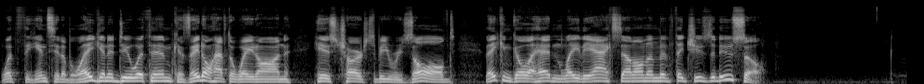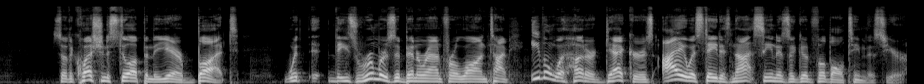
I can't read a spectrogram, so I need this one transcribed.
what's the NCAA going to do with him because they don't have to wait on his charge to be resolved. They can go ahead and lay the axe down on him if they choose to do so. So the question is still up in the air, but with these rumors have been around for a long time. Even with Hunter Dekkers, Iowa State is not seen as a good football team this year.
